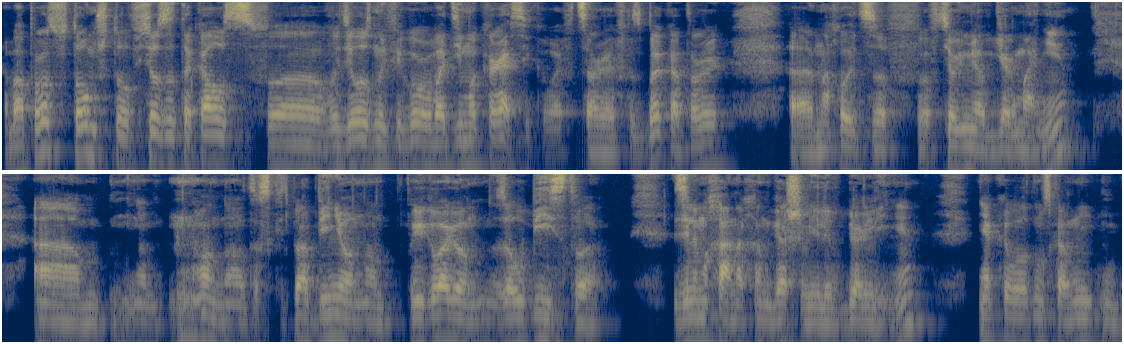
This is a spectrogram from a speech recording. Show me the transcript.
Вопрос в том, что все затыкалось в, в одиозную фигуру Вадима Красикова, офицера ФСБ, который э, находится в, в тюрьме в Германии. Э, он, так сказать, обвинен, он приговорен за убийство Зелимхана Хангашвили в Берлине, некого, ну, скажем,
